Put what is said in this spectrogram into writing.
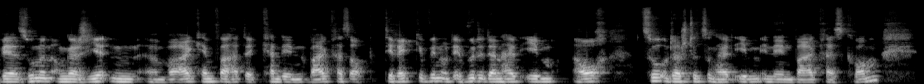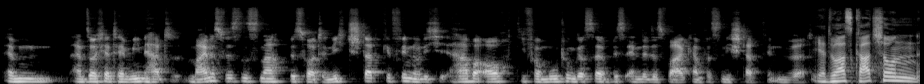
wer so einen engagierten äh, Wahlkämpfer hat, der kann den Wahlkreis auch direkt gewinnen und er würde dann halt eben auch zur Unterstützung halt eben in den Wahlkreis kommen. Ähm, ein solcher Termin hat meines Wissens nach bis heute nicht stattgefunden und ich habe auch die Vermutung, dass er bis Ende des Wahlkampfes nicht stattfinden wird. Ja, du hast gerade schon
